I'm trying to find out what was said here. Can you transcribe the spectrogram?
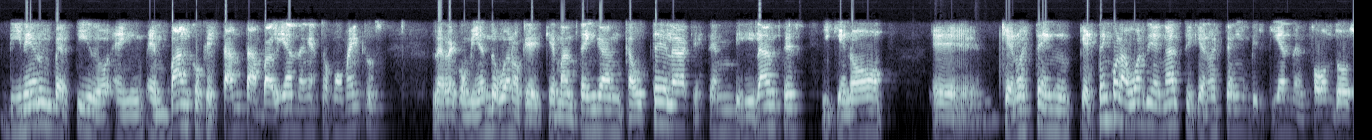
dinero invertido en, bancos que están tambaleando en estos momentos, le recomiendo, bueno, que, mantengan cautela, que estén vigilantes y que no, eh, que no estén, que estén con la guardia en alto y que no estén invirtiendo en fondos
